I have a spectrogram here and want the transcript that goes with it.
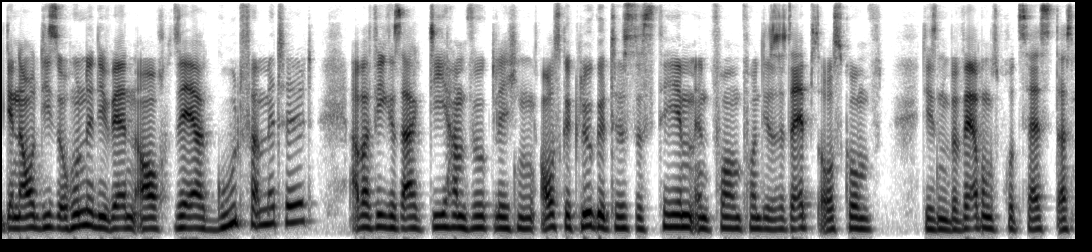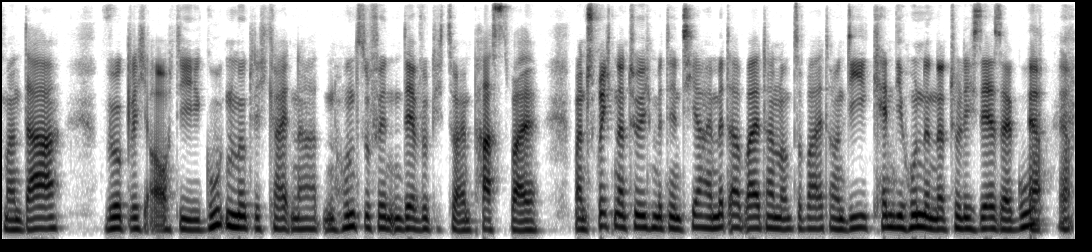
genau diese Hunde, die werden auch sehr gut vermittelt. Aber wie gesagt, die haben wirklich ein ausgeklügeltes System in Form von dieser Selbstauskunft, diesem Bewerbungsprozess, dass man da wirklich auch die guten Möglichkeiten hat, einen Hund zu finden, der wirklich zu einem passt, weil man spricht natürlich mit den Tierheim-Mitarbeitern und so weiter und die kennen die Hunde natürlich sehr, sehr gut ja, ja.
